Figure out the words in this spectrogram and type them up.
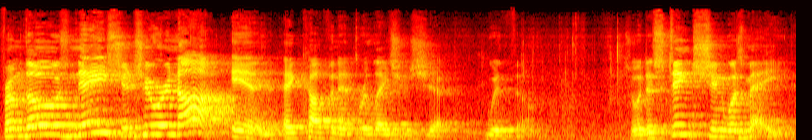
From those nations who were not in a covenant relationship with them. So a distinction was made.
